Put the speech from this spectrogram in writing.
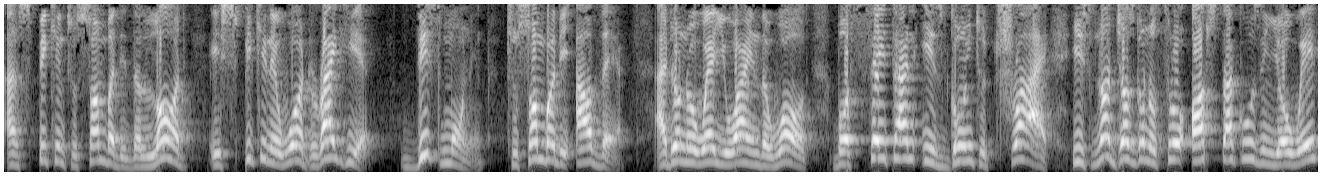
I'm speaking to somebody. The Lord is speaking a word right here this morning to somebody out there. I don't know where you are in the world, but Satan is going to try. He's not just going to throw obstacles in your way.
